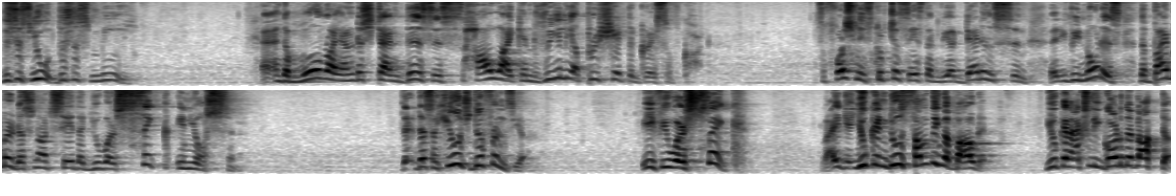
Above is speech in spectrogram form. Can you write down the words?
this is you, this is me. And the more I understand this, is how I can really appreciate the grace of God. So, firstly, scripture says that we are dead in sin. That if we notice, the Bible does not say that you were sick in your sin. There's a huge difference here. If you were sick, right, you can do something about it. You can actually go to the doctor.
